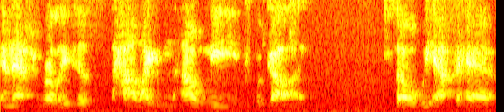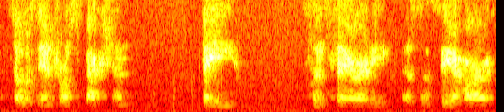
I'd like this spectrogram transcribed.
And that's really just highlighting our need for God. So we have to have, so it's introspection, faith, sincerity, a sincere heart,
